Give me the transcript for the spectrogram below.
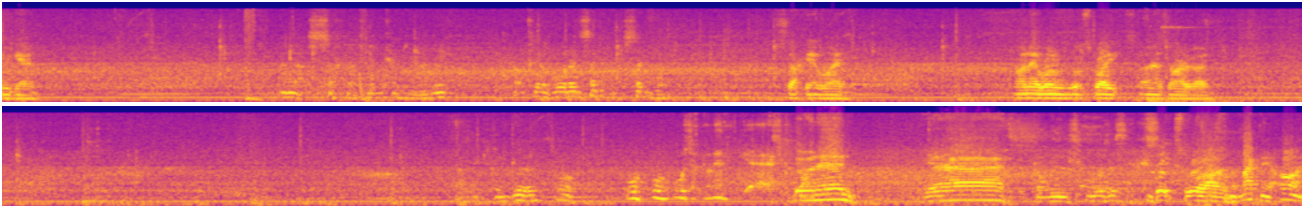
Here we go. And that sucker, I think, comes in handy. Got a clear ball and centre. Suck it away. Oh no, one of them's got spikes. Oh no, it's Argo. I think it's been good. Oh, oh, oh, oh what's that going in? Yes! Going in! Yes! Goalie scores a second. 6 On the 1. magnet, on.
